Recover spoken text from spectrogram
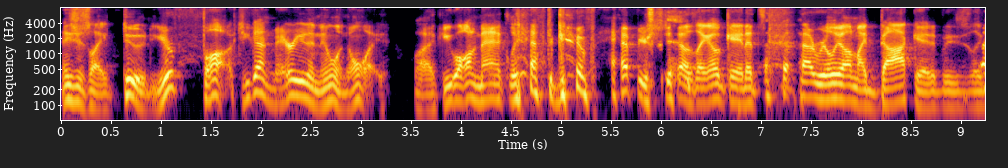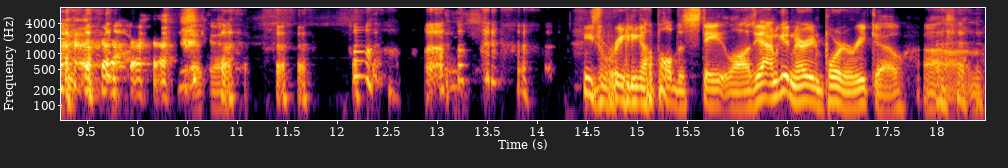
And he's just like, dude, you're fucked. You got married in Illinois. Like you automatically have to give half your shit. I was like, okay, that's not really on my docket. But he's like, okay. He's reading up all the state laws. Yeah, I'm getting married in Puerto Rico. Um,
